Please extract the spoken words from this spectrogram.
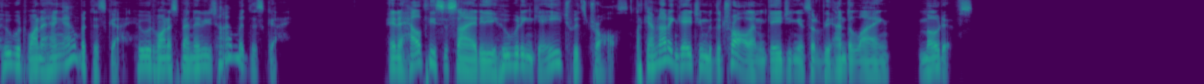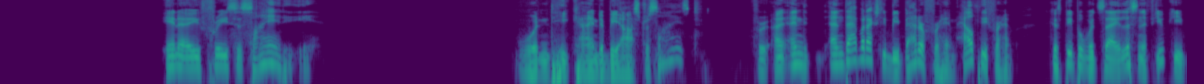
who would want to hang out with this guy? Who would want to spend any time with this guy? In a healthy society, who would engage with trolls? Like, I'm not engaging with the troll, I'm engaging in sort of the underlying motives. In a free society, wouldn't he kind of be ostracized? For, and and that would actually be better for him, healthy for him, because people would say, "Listen, if you keep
